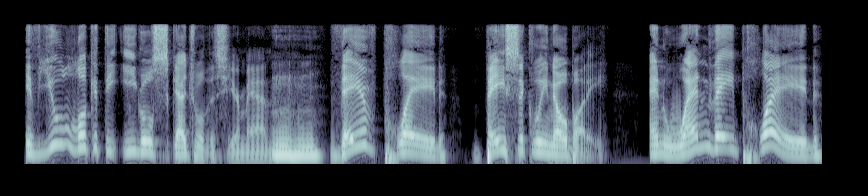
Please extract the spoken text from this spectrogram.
If you look at the Eagles' schedule this year, man, Mm-hmm. they have played basically nobody. And when they played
